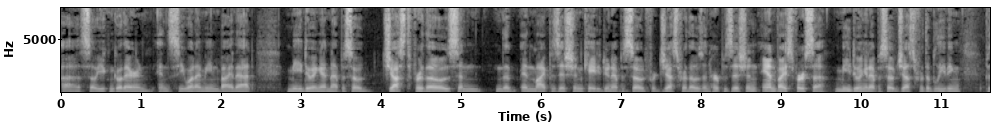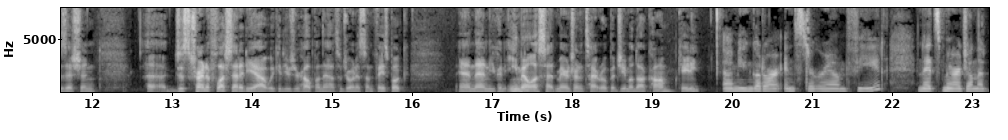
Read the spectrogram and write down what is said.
Uh, so you can go there and, and see what I mean by that. Me doing an episode just for those, and the in my position, Kattie doing an episode for just for those in her position, and vice versa. Me doing an episode just for the believing position. Uh, just trying to flesh that idea out. We could use your help on that. So join us on Facebook. And then you can email us at marriageonatightrope at gmail.com. Kattie? Um, you can go to our Instagram feed, and it's Marriage on the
